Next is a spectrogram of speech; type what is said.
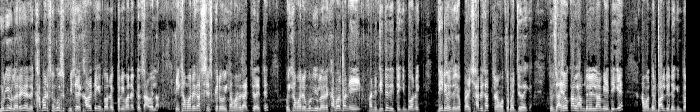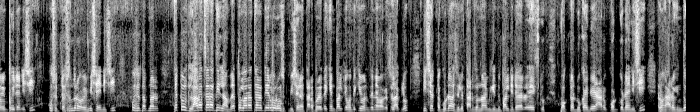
মুরগিগুলারে রেখে খাবারের সঙ্গে ওষুধ মিশিয়ে খাওয়াইতে কিন্তু অনেক পরিমাণে একটা ঝামেলা। এই খামারের কাজ শেষ করে ওই খামারে যাইতে যাইতে ওই খামারের মুরগিগুলারে খাবার পানি মানে দিতে দিতে কিন্তু অনেক দেরি হয়ে যায়, প্রায় সাড়ে সাতটার মতো বাজে যায়। তো যাই হোক, আলহামদুলিল্লাহ আমি এদিকে আমাদের বালতিটা কিন্তু আমি বইটা নিছি, ওষুধটা সুন্দরভাবে মিশাই নিছি। ওষুধ আপনার এত লাড়াচাড়া দিলাম, এত লাড়াচাড়া দেওয়ার পর ওষুধ মিশাই না তারপরে দেখেন বালতির মধ্যে কেমন জানি আমার কাছে লাগল, নিচে একটা গোটা ছিল, তার জন্য আমি কিন্তু বালতিটা একটু মগটা ঢুকাই দিয়ে আরও কট গোটায় নিছি এবং আরও কিন্তু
